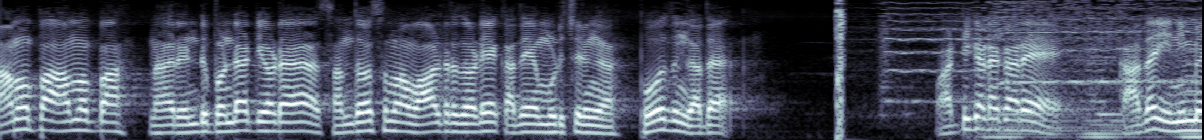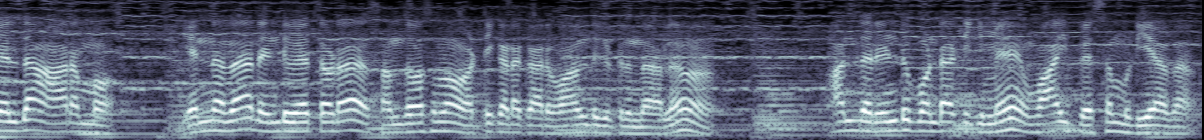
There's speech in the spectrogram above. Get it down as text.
ஆமாப்பா ஆமாப்பா. நான் ரெண்டு பொண்டாட்டியோட சந்தோஷமா வாழ்றதோடய கதையை முடிச்சிருங்க. போதும் கதை. வட்டி கடைக்காரே கதை இனிமேல் தான் ஆரம்பம். என்னதான் ரெண்டு பேர்த்தோட சந்தோஷமா வட்டி கடைக்காரர் வாழ்ந்துகிட்டு இருந்தாலும் அந்த ரெண்டு பொண்டாட்டிக்குமே வாய் பேச முடியாதான்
